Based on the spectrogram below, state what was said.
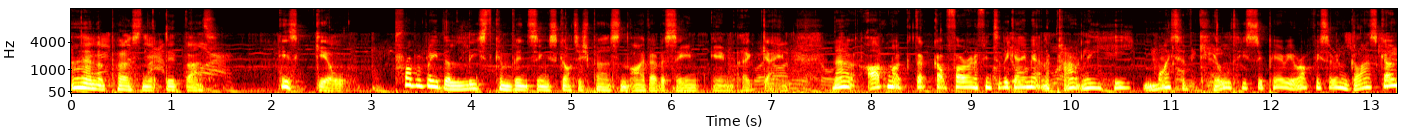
And the person that did that is Gil. Probably the least convincing Scottish person I've ever seen in a game. Now, I've not got far enough into the game yet, and apparently he might have killed his superior officer in Glasgow.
